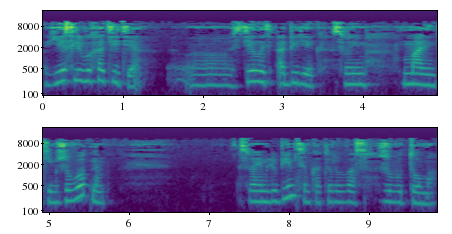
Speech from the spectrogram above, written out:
Если вы хотите э, сделать оберег своим маленьким животным, своим любимцам, которые у вас живут дома,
